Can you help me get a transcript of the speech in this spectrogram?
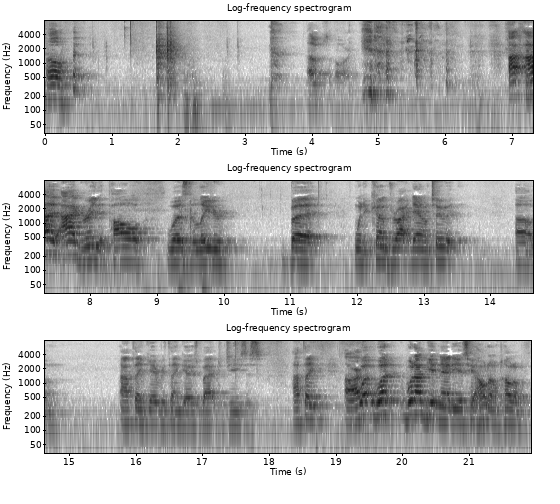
Oh, I'm sorry. I, I I agree that Paul was the leader, but when it comes right down to it, um, I think everything goes back to Jesus. I think All right. what what what I'm getting at is hold on, hold on.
